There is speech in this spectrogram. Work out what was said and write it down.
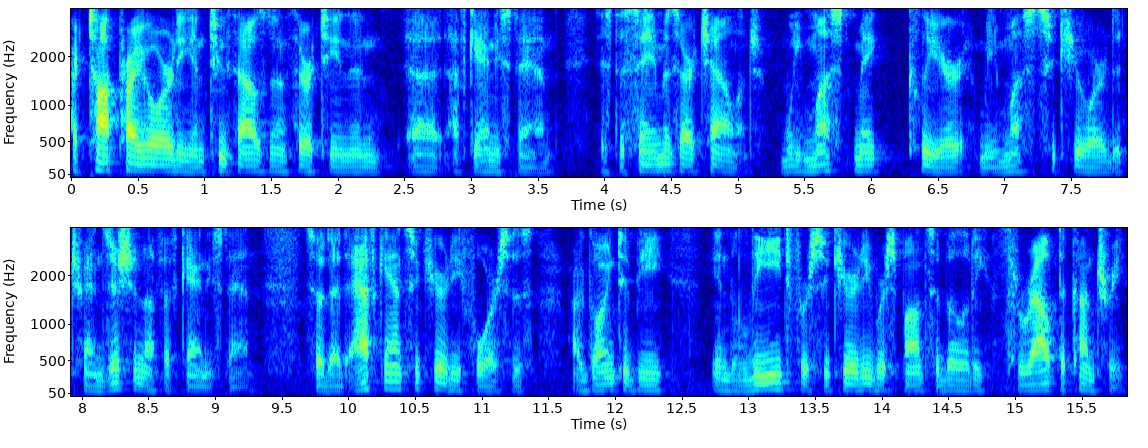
Our top priority in 2013 in uh, Afghanistan is the same as our challenge. We must make clear and we must secure the transition of Afghanistan so that Afghan security forces are going to be in the lead for security responsibility throughout the country,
